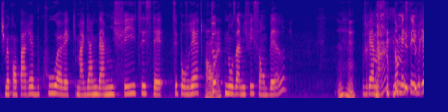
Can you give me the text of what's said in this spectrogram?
je me comparais beaucoup avec ma gang d'amis filles, tu sais, c'était, tu sais, pour vrai, Ah toutes nos amies filles sont belles. Mhm. Vraiment. Non, mais c'est vrai,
